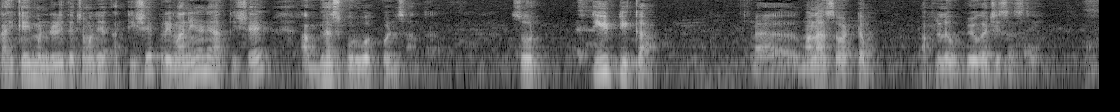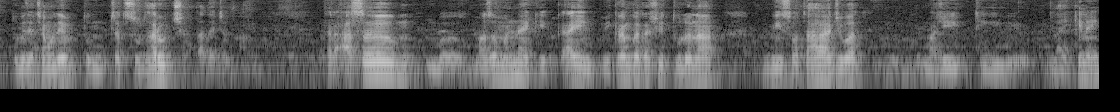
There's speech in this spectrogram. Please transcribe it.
काही काही मंडळी त्याच्यामध्ये अतिशय प्रेमाने आणि अतिशय अभ्यासपूर्वक पण सांगतात. सो ती टीका मला असं वाटतं आपल्याला उपयोगाचीच असते. तुम्ही त्याच्यामध्ये तुमच्यात सुधारूच शकता त्याच्यात तर असं माझं म्हणणं आहे की काय विक्रम काकाशी तुलना मी स्वतः अजिबात माझी ती लायकी नाही.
